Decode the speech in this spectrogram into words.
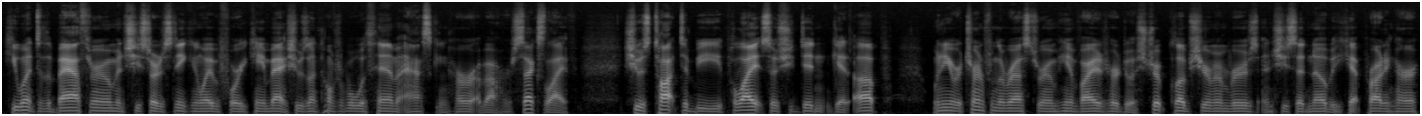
He went to the bathroom and she started sneaking away before he came back. She was uncomfortable with him asking her about her sex life. She was taught to be polite, so she didn't get up. When he returned from the restroom, he invited her to a strip club she remembers, and she said no, but he kept prodding her.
